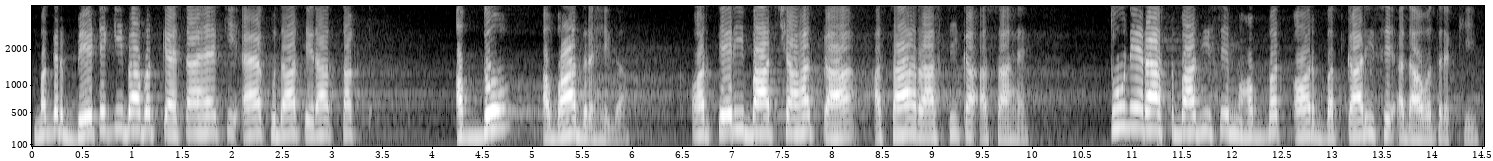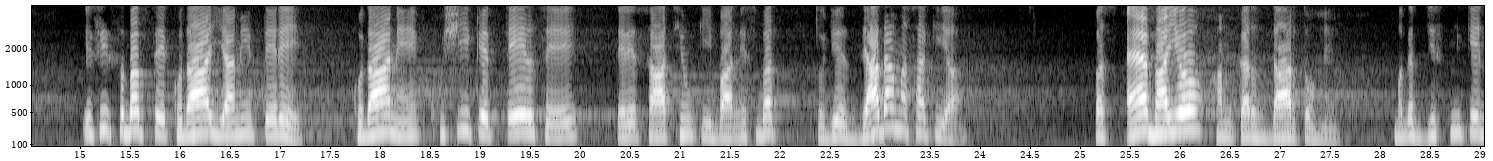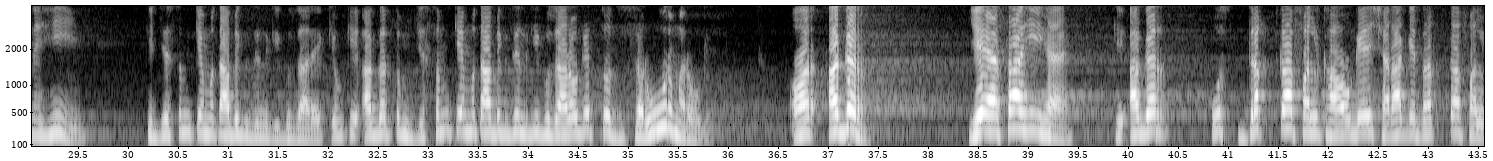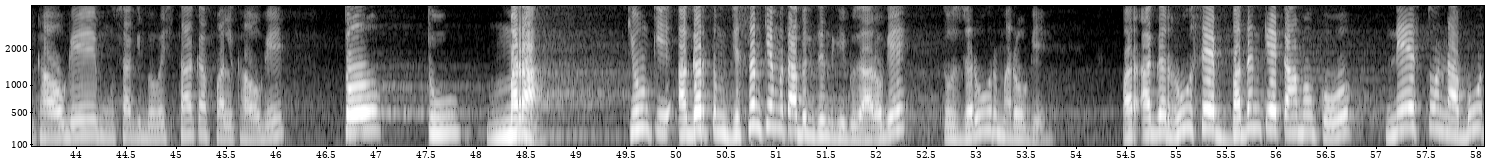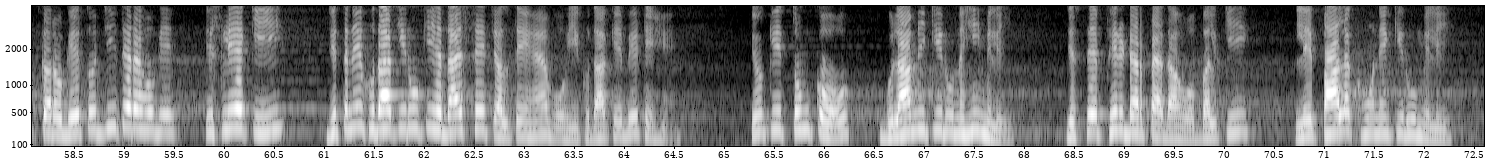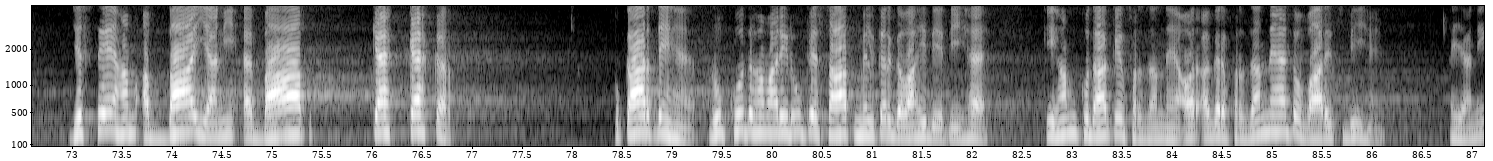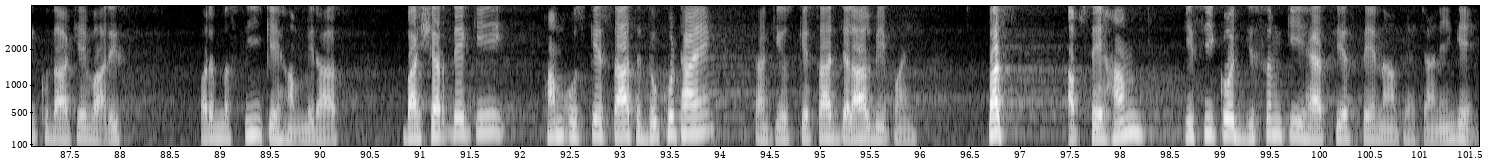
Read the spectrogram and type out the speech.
مگر بیٹے کی بابت کہتا ہے کہ اے خدا تیرا تخت ابدو آباد رہے گا۔ اور تیری بادشاہت کا عصا راستی کا عصا ہے۔ تو نے راست بازی سے محبت اور بدکاری سے عداوت رکھی۔ اسی سبب سے خدا یعنی تیرے خدا نے خوشی کے تیل سے تیرے ساتھیوں کی بانسبت تجھے زیادہ مسا کیا۔ بس اے بھائیو، ہم قرض دار تو ہیں، مگر جسم کے نہیں کہ جسم کے مطابق زندگی گزارے، کیونکہ اگر تم جسم کے مطابق زندگی گزارو گے تو ضرور مرو گے۔ اور اگر یہ ایسا ہی ہے کہ اگر اس درخت کا پھل کھاؤ گے شرح کے درخت کا پھل کھاؤ گے، موسیٰ کی بوشتہ کا پھل کھاؤ گے، تو تو مرا۔ کیونکہ اگر تم جسم کے مطابق زندگی گزارو گے تو ضرور مرو گے۔ اور اگر روح سے بدن کے کاموں کو نیست و نابود کرو گے تو جیتے رہو گے۔ اس لیے کہ جتنے خدا کی روح کی ہدایت سے چلتے ہیں، وہی خدا کے بیٹے ہیں۔ کیونکہ تم کو غلامی کی روح نہیں ملی، جس سے پھر ڈر پیدا ہو، بلکہ لے پالک ہونے کی روح ملی، جس سے ہم ابا یعنی اباب کہہ کہہ کر پکارتے ہیں۔ روح خود ہماری روح کے ساتھ مل کر گواہی دیتی ہے کہ ہم خدا کے فرزند ہیں، اور اگر فرزند ہیں تو وارث بھی ہیں یعنی خدا کے وارث۔ اور مسیح کے ہم میراث۔ باشرتے کہ ہم اس کے ساتھ دکھ اٹھائیں تاکہ اس کے ساتھ جلال بھی پائیں۔ بس اب سے ہم کسی کو جسم کی حیثیت سے نہ پہچانیں گے۔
